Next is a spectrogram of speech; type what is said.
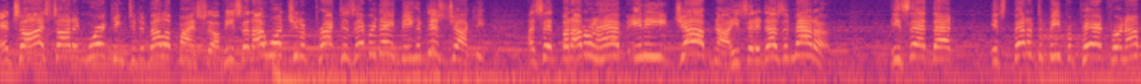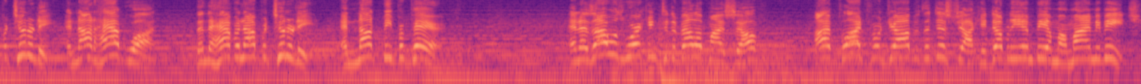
And so I started working to develop myself. He said, I want you to practice every day being a disc jockey. I said, but I don't have any job now. He said, it doesn't matter. He said that it's better to be prepared for an opportunity and not have one than to have an opportunity and not be prepared. And as I was working to develop myself, I applied for a job as a disc jockey, WMBM on Miami Beach.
